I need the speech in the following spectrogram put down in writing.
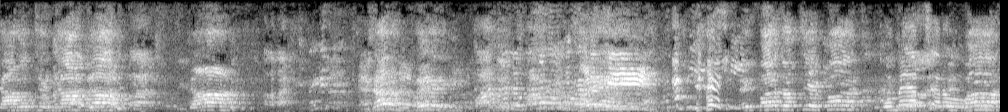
চার হচ্ছে চার চার চার চার হয়ে গেছে কি? এই পাঁচ হচ্ছে পাঁচ কমে যাচ্ছে আরও। পাঁচ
